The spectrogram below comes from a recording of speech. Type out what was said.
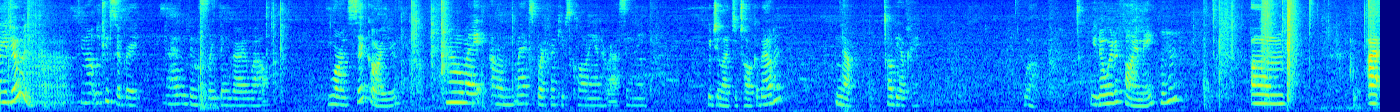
How you doing? You're not looking so great. I haven't been sleeping very well. You aren't sick, are you? No, my um my ex-boyfriend keeps calling and harassing me. Would you like to talk about it? No, I'll be okay. Well, you know where to find me. Mhm. Um, I,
